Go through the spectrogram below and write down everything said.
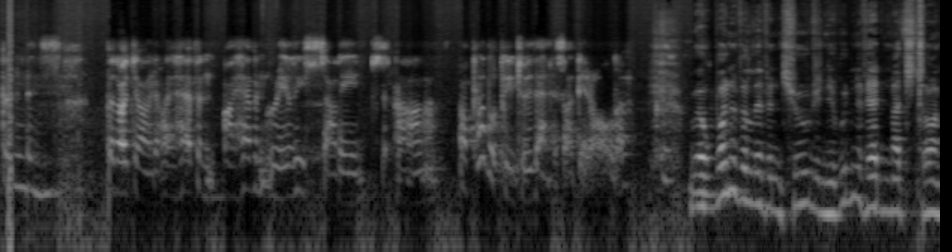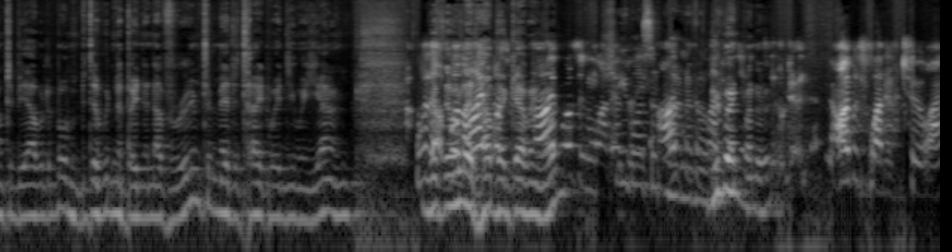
but it's, but I don't. I haven't. I haven't really studied. Um, I'll probably do that as I get older. Well, one of 11 children, you wouldn't have had much time to be able to, well, there wouldn't have been enough room to meditate when you were young. Well, With all that I, hubbub going I on. wasn't one She of wasn't one of wasn't them. You weren't one of- children. I was one of two. I,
